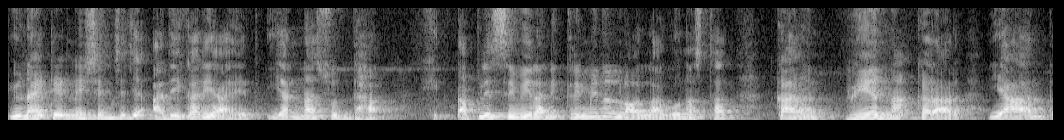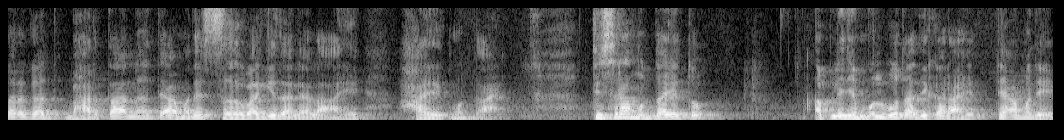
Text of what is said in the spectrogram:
युनायटेड नेशनचे जे अधिकारी आहेत यांनासुद्धा आपले सिव्हिल आणि क्रिमिनल लॉ लागू नसतात कारण व्हिएन्ना करार या अंतर्गत भारतानं त्यामध्ये सहभागी झालेला आहे. हा एक मुद्दा आहे. तिसरा मुद्दा येतो. आपले जे मूलभूत अधिकार आहेत त्यामध्ये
